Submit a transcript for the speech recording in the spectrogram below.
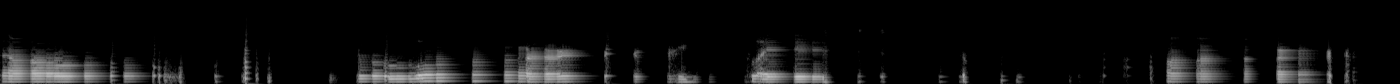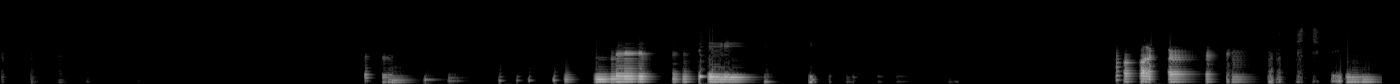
So the Lord he plays the many parts in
